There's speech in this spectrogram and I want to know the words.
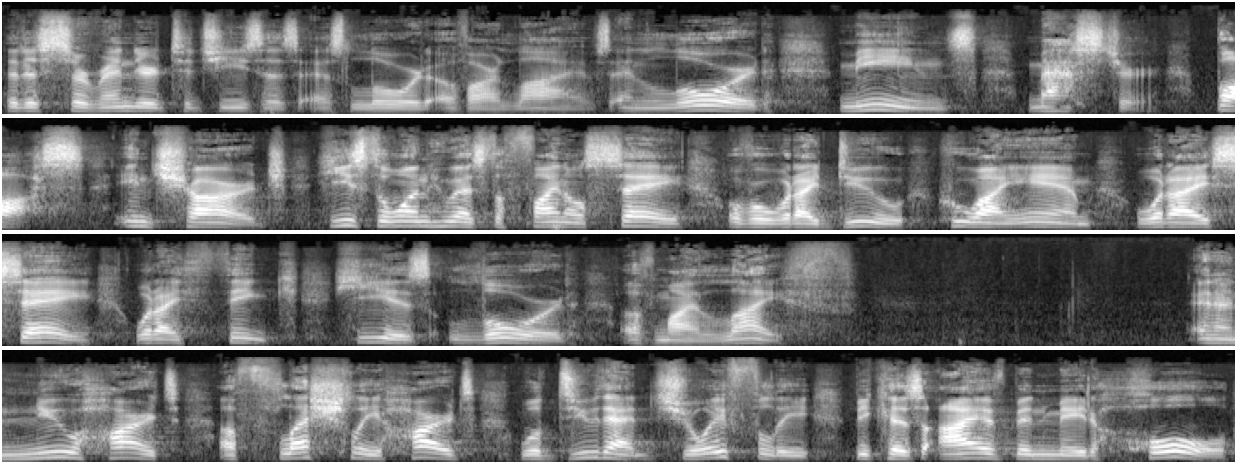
that is surrendered to Jesus as Lord of our lives. And Lord means master, boss, in charge. He's the one who has the final say over what I do, who I am, what I say, what I think. He is Lord of my life. And a new heart, a fleshly heart, will do that joyfully because I have been made whole.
